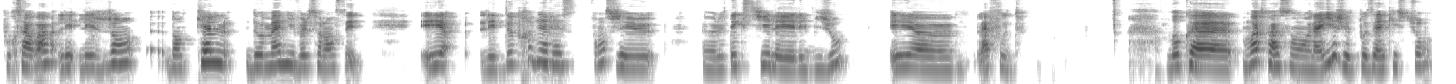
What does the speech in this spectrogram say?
pour savoir les, les, gens dans quel domaine ils veulent se lancer. Et les deux premières réponses, j'ai eu le textile et les bijoux et la food. Donc, moi, de façon naïve, je vais te poser la question.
